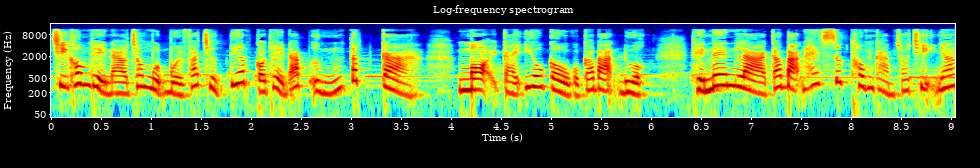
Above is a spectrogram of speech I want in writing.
Chị không thể nào trong một buổi phát trực tiếp có thể đáp ứng tất cả mọi cái yêu cầu của các bạn được. Thế nên là các bạn hết sức thông cảm cho chị nhá.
